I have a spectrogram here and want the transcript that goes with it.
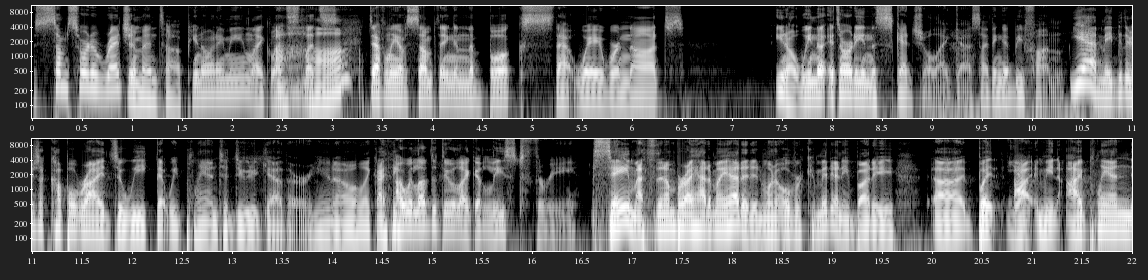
some sort of regiment up. You know what I mean? Like let's Uh-huh. let's definitely have something in the books. That way, we're not. You know, we know it's already in the schedule. I guess I think it'd be fun. Yeah, maybe there's a couple rides a week that we plan to do together, you know? Like I think I would love to do like at least three. Same. That's the number I had in my head. I didn't want to overcommit anybody. Uh, but Yeah. I, I mean, I plan.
